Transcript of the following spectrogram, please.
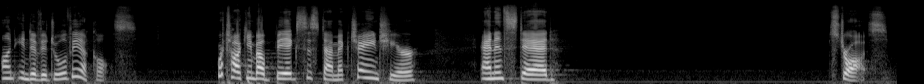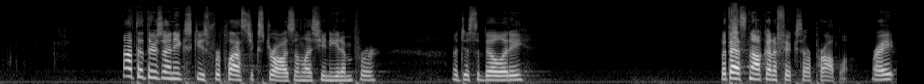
on individual vehicles? We're talking about big systemic change here, and instead, straws. Not that there's any excuse for plastic straws unless you need them for a disability. But that's not going to fix our problem, right?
